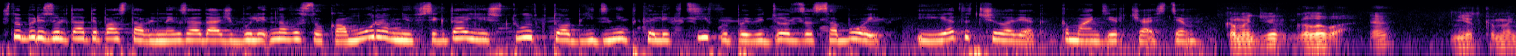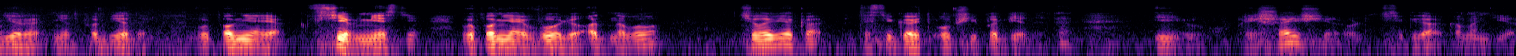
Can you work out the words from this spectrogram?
Чтобы результаты поставленных задач были на высоком уровне, всегда есть тот, кто объединит коллектив и поведет за собой. И этот человек – командир части. Командир – голова. Да? Нет командира – нет победы. Выполняя все вместе, выполняя волю одного человека, достигают общей победы. Да? И решающая роль всегда командира.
